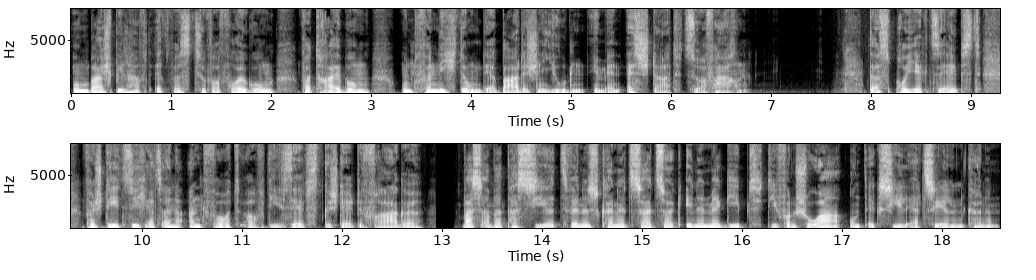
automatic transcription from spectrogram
um beispielhaft etwas zur Verfolgung, Vertreibung und Vernichtung der badischen Juden im NS-Staat zu erfahren. Das Projekt selbst versteht sich als eine Antwort auf die selbstgestellte Frage Was aber passiert, wenn es keine ZeitzeugInnen mehr gibt, die von Shoah und Exil erzählen können?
